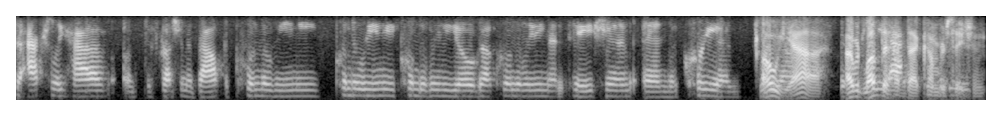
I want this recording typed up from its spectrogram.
to actually have a discussion about the Kundalini, Kundalini, Kundalini yoga, Kundalini meditation, and the Kriya. Oh yoga, yeah, I would love to have that conversation.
